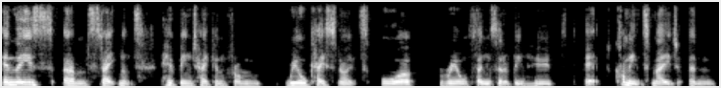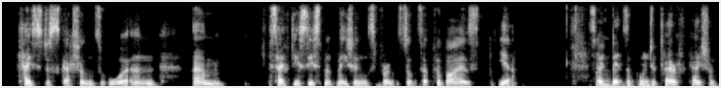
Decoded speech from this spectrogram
and these um, statements have been taken from real case notes or real things that have been heard at comments made in case discussions or in um, safety assessment meetings, for instance, at Fawaia's. Yeah. So and that's a point of clarification.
